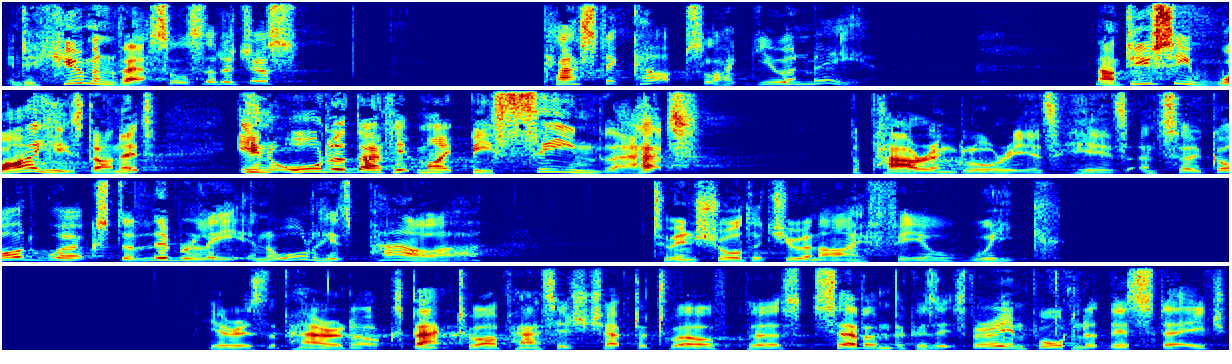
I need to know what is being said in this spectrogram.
into human vessels that are just plastic cups like you and me. Now, do you see why he's done it? In order that it might be seen that the power and glory is His. And so God works deliberately in all His power to ensure that you and I feel weak. Here is the paradox. Back to our passage, chapter 12, verse 7, because it's very important at this stage.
